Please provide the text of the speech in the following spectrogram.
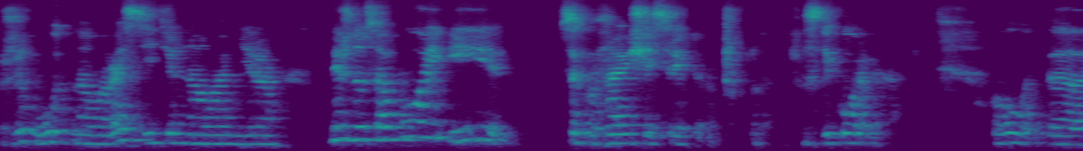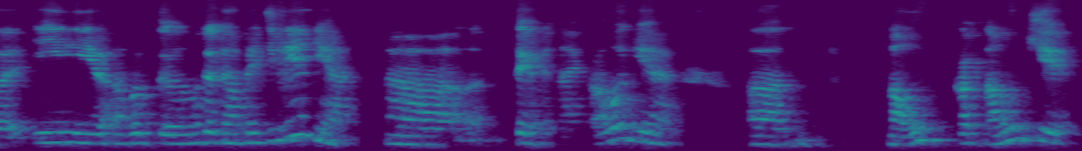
животного, растительного мира – между собой и с окружающей средой, с декором. Вот. Э, и вот, э, вот это определение э, термина экология, наук, как науки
